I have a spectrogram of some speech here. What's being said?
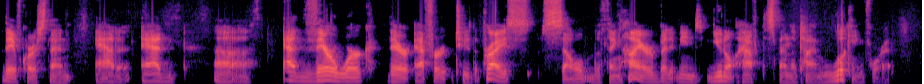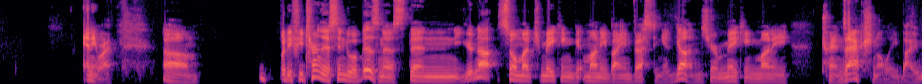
They of course then add add uh, add their work, their effort to the price, sell the thing higher, but it means you don't have to spend the time looking for it. Anyway, um, but if you turn this into a business, then you're not so much making money by investing in guns. You're making money transactionally by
